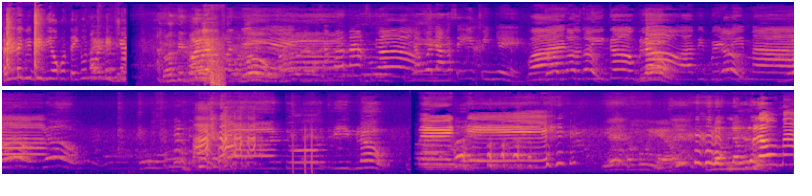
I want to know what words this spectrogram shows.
Ano, nagbibideo ko tayo? Ikaw na picture. 20 pa Wala ulit. pa Blow! Isa pa, Max, go! Nawala kasi ipin niya eh. One, Go, go, two, go. three, go! Blow! Blow. Happy birthday, ma! Blow, One, two, three, blow! Birthday! Blow, blow, blow. Blow, ma!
